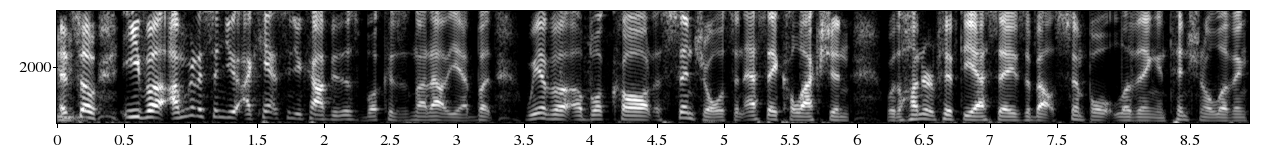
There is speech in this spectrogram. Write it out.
and so Eva, I'm gonna send you. I can't send you a copy of this book because it's not out yet. But we have a, a book called Essential. It's an essay collection with 150 essays about simple living, intentional living,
